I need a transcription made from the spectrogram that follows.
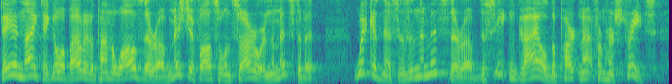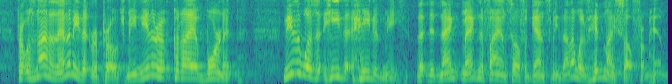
Day and night they go about it upon the walls thereof. Mischief also and sorrow are in the midst of it. Wickedness is in the midst thereof. Deceit and guile depart not from her streets. For it was not an enemy that reproached me, neither could I have borne it. Neither was it he that hated me, that did magnify himself against me. Then I would have hid myself from him.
